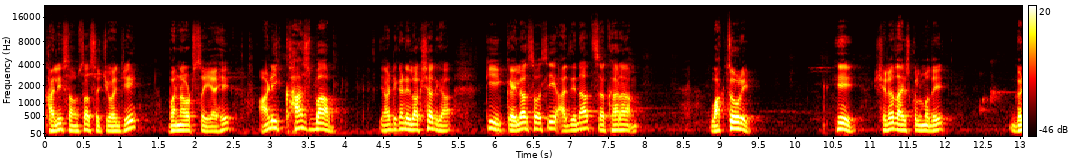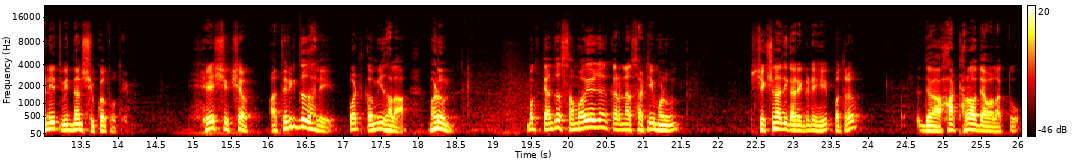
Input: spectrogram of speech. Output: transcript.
खाली संस्था सचिवांची बनावट सही आहे. आणि खास बाब या ठिकाणी लक्षात घ्या की कैलासवासी आदिनाथ सखाराम वाकचोरे हे शिरद हायस्कूलमध्ये गणित विज्ञान शिकवत होते. हे शिक्षक अतिरिक्त झाले पट कमी झाला म्हणून मग त्यांचं समायोजन करण्यासाठी म्हणून शिक्षणाधिकाऱ्यांकडे हे पत्र द- हा ठराव द्यावा लागतो.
